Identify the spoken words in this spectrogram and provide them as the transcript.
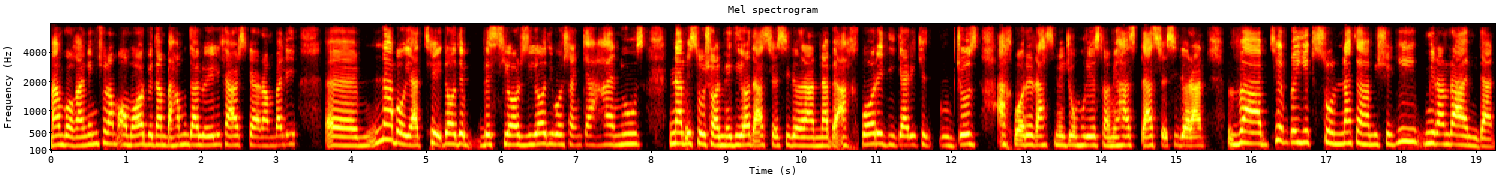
من واقعا نمی‌تونم آمار بدم به همون دلایلی که عرض کردم ولی نباید تعداد بسیار زیادی باشن که هنوز نه به سوشال مدیا دسترسی دارن نه به اخبار دیگری که جز اخبار رسمی جمهوری اسلامی هست دسترسی دارن و طبق یک سنت همیشگی میرن رأی میدن.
